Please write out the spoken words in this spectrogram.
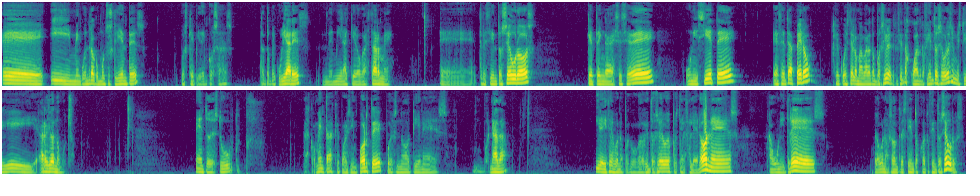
Eh, y me encuentro con muchos clientes pues que piden cosas tanto peculiares de mira, quiero gastarme 300 euros, que tenga SSD, un i7, etcétera, pero que cueste lo más barato posible, 300, 400 euros y me estoy arriesgando mucho. Entonces tú pues, les comentas que por ese importe pues no tienes pues nada. Y le dices, bueno, pues con 400 euros pues tienes celerones, algún i3, pero bueno, son 300, 400 euros.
